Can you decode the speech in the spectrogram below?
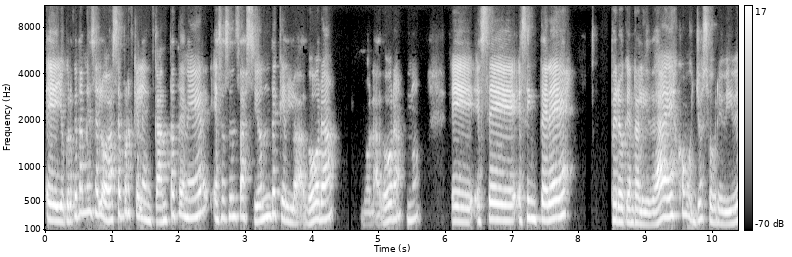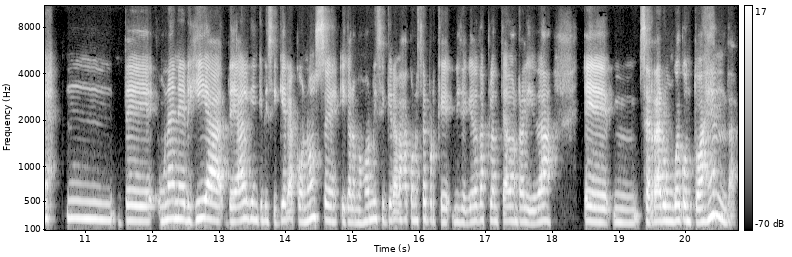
yo creo que también se lo hace porque le encanta tener esa sensación de que lo adora, o la adora, ¿no? ese, ese interés, pero que en realidad es como yo sobrevives mm, de una energía de alguien que ni siquiera conoce y que a lo mejor ni siquiera vas a conocer porque ni siquiera te has planteado en realidad mm, cerrar un hueco en tu agenda.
